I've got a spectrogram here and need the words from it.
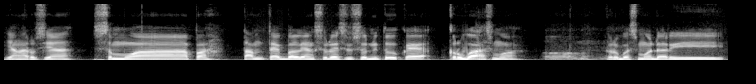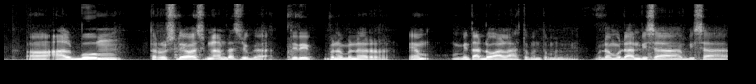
yang harusnya semua apa timetable yang sudah susun itu kayak kerubah semua. oh Kerubah semua dari eh, album terus Dewa 19 juga. Jadi benar-benar yang minta doa lah teman-teman. Mudah-mudahan bisa bisa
